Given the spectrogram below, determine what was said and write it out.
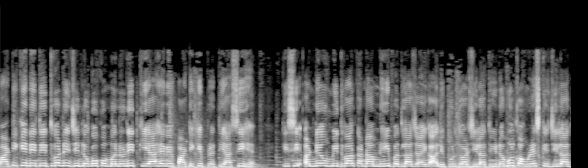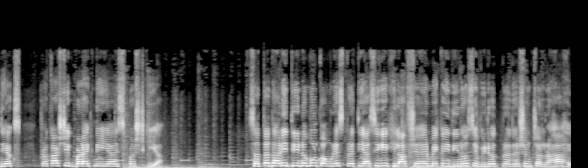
पार्टी के नेतृत्व ने जिन लोगों को मनोनीत किया है, वे पार्टी के प्रत्याशी हैं। किसी अन्य उम्मीदवार का नाम नहीं बदला जाएगा। अलीपुरद्वार जिला तृणमूल कांग्रेस के जिला अध्यक्ष प्रकाश सिंह बड़ैक ने यह स्पष्ट किया। सत्ताधारी तृणमूल कांग्रेस प्रत्याशी के खिलाफ शहर में कई दिनों से विरोध प्रदर्शन चल रहा है।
